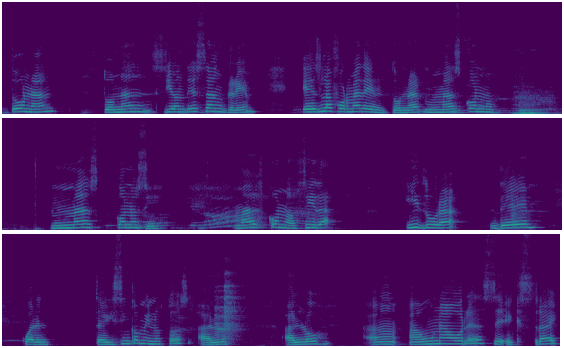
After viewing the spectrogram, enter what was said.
Donan, donación de sangre es la forma de donar más, más, más conocida y dura de 45 minutos a, a, a, una hora se extrae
